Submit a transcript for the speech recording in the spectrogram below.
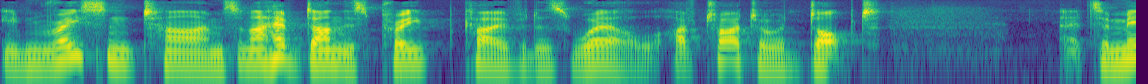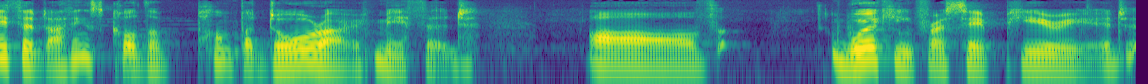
in recent times, and I have done this pre COVID as well, I've tried to adopt it's a method, I think it's called the Pomodoro method of working for a set period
